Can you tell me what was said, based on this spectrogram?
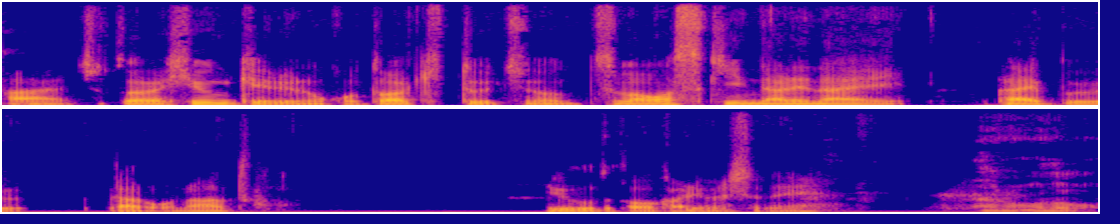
はい。はい。ちょっとヒュンケルのことはきっとうちの妻は好きになれないタイプだろうな、ということが分かりましたね。なるほど。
